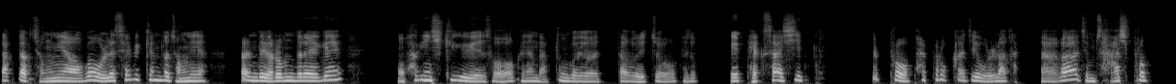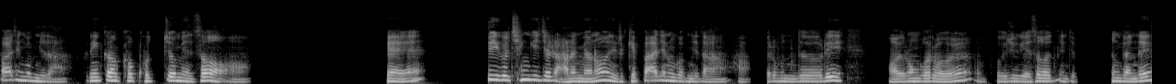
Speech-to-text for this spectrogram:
딱딱 정리하고 원래 세비캠도 정리하는데 여러분들에게 어, 확인시키기 위해서 그냥 놔둔 거였다 그랬죠. 그래서 147%, 8%까지 올라갔다 가 지금 40% 빠진 겁니다. 그러니까 그 고점에서 어, 이렇게 수익을 챙기지를 않으면 이렇게 빠지는 겁니다. 아, 여러분들이 어, 이런 거를 보여주기 위해서 이제 정단데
